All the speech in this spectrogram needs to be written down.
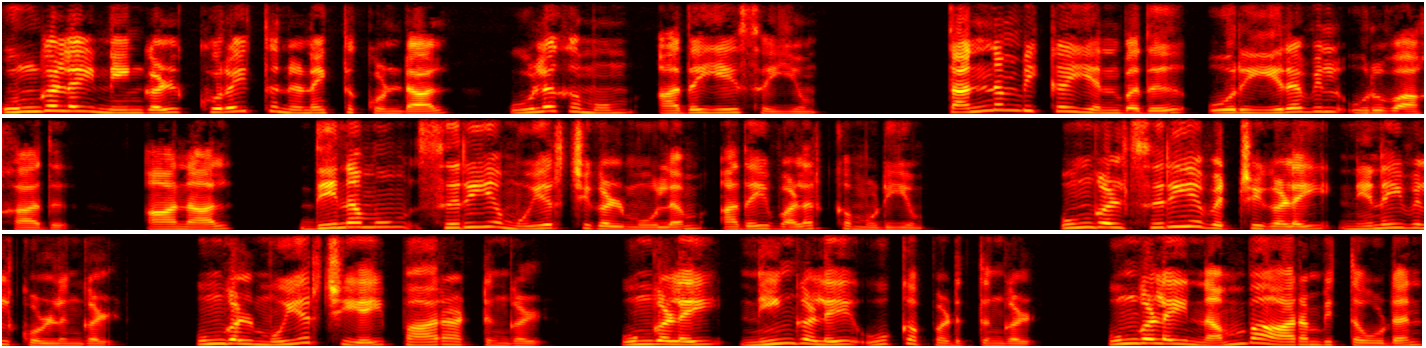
உங்களை நீங்கள் குறைத்து நினைத்துக் கொண்டால் உலகமும் அதையே செய்யும். தன்னம்பிக்கை என்பது ஒரு இரவில் உருவாகாது ஆனால் தினமும் சிறிய முயற்சிகள் மூலம் அதை வளர்க்க முடியும். உங்கள் சிறிய வெற்றிகளை நினைவில் கொள்ளுங்கள். உங்கள் முயற்சியை பாராட்டுங்கள். உங்களை நீங்களே ஊக்கப்படுத்துங்கள். உங்களை நம்ப ஆரம்பித்தவுடன்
